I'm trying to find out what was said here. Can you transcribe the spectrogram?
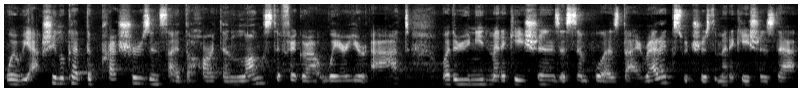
where we actually look at the pressures inside the heart and lungs to figure out where you're at, whether you need medications as simple as diuretics, which is the medications that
